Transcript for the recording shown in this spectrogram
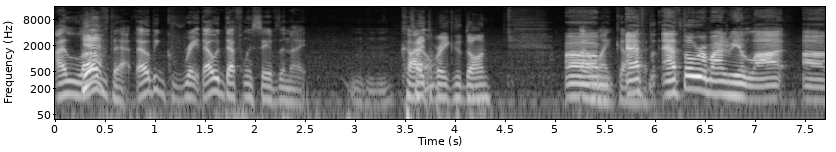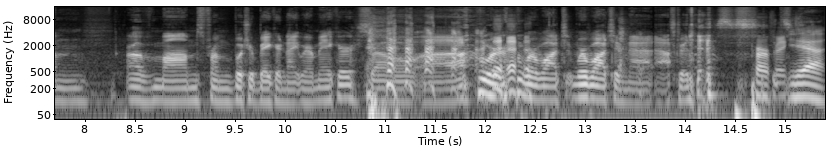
I love that. That would be great. That would definitely save the night. Fight Kyle. to break the dawn. Oh Um, my God. Eth- Ethel reminded me a lot um, of moms from Butcher Baker Nightmare Maker. So uh, we're we're watching we're watching that after this. Perfect. Yeah,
